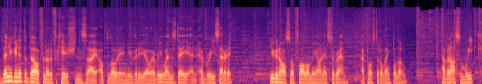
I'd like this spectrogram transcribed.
Then you can hit the bell for notifications. I upload a new video every Wednesday and every Saturday. You can also follow me on Instagram. I posted a link below. Have an awesome week,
